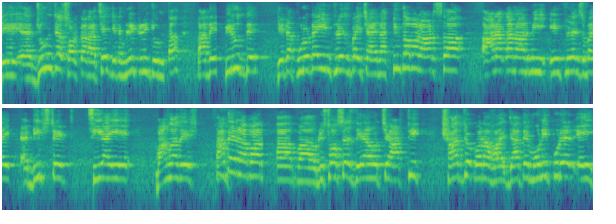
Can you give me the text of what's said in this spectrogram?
যে জুনটা সরকার আছে, যেটা মিলিটারি জুনটা, তাদের বিরুদ্ধে, যেটা পুরোটাই ইনফ্লুয়েন্স বাই চায়না কিন্তু আবার ARSA Arakan army influence by deep state CIA Bangladesh তাদের আবার রিসোর্সেস দেওয়া হচ্ছে আর্থিক সাহায্য করা হয় যাতে মণিপুরের এই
